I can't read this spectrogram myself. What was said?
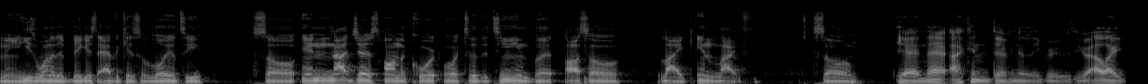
I mean, he's one of the biggest advocates of loyalty. So, and not just on the court or to the team, but also like in life. So, Yeah, and that I can definitely agree with you. I like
